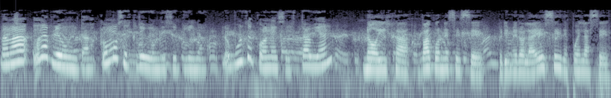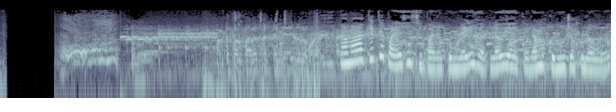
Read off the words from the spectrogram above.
Mamá, una pregunta. ¿Cómo se escribe en disciplina? Lo puse con S, ¿está bien? No, hija, va con SC. Primero la S y después la C. Mamá, ¿qué te parece si para el cumpleaños de Claudia decoramos con muchos globos?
